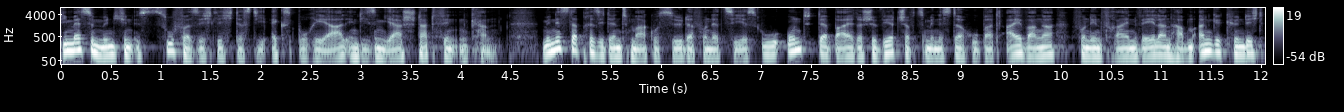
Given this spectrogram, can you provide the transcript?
Die Messe München ist zuversichtlich, dass die Expo Real in diesem Jahr stattfinden kann. Ministerpräsident Markus Söder von der CSU und der bayerische Wirtschaftsminister Hubert Aiwanger von den Freien Wählern haben angekündigt,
